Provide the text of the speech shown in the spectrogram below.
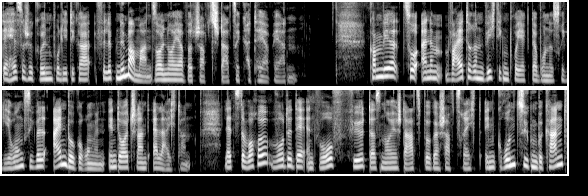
der hessische Grünen-Politiker Philipp Nimmermann soll neuer Wirtschaftsstaatssekretär werden. Kommen wir zu einem weiteren wichtigen Projekt der Bundesregierung. Sie will Einbürgerungen in Deutschland erleichtern. Letzte Woche wurde der Entwurf für das neue Staatsbürgerschaftsrecht in Grundzügen bekannt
